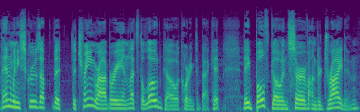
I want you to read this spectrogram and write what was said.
then when he screws up the the train robbery and lets the load go, according to Beckett, they both go and serve under Dryden.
